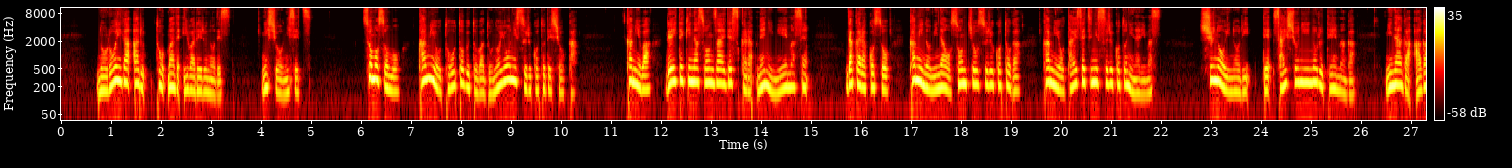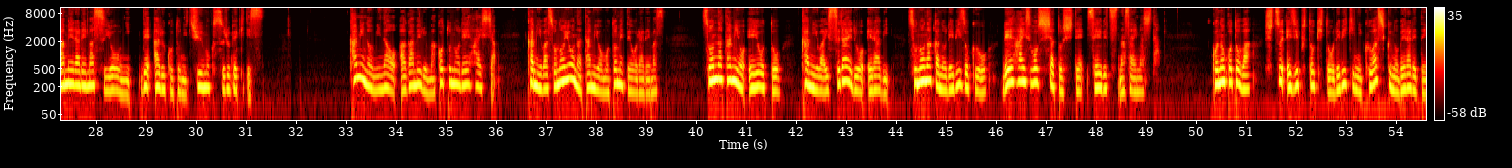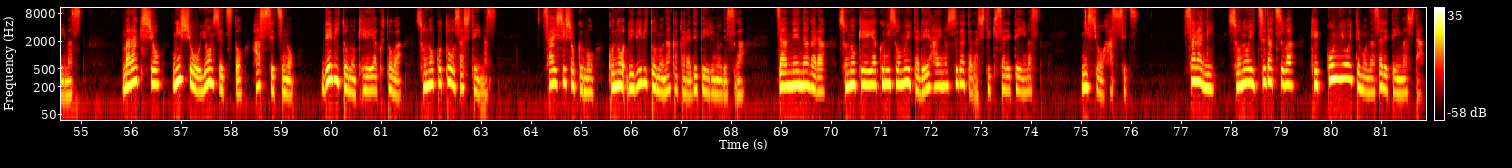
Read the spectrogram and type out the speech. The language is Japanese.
呪いがあるとまで言われるのです。二章二節そもそも神を尊ぶとはどのようにすることでしょうか？神は霊的な存在ですから目に見えません。だからこそ神の皆を尊重することが神を大切にすることになります。主の祈りで最初に祈るテーマが皆が崇められますようにであることに注目するべきです。神の皆を崇める誠の礼拝者、神はそのような民を求めておられます。そんな民を得ようと、神はイスラエルを選び、その中のレビ族を礼拝奉仕者として性別なさいました。このことは、出エジプト記とレビ記に詳しく述べられています。マラキ書2章4節と8節のレビとの契約とはそのことを指しています。祭司職もこのレビ人の中から出ているのですが、残念ながらその契約に背いた礼拝の姿が指摘されています。2章8節さらにその逸脱は結婚においてもなされていました。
